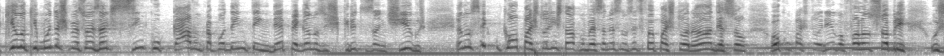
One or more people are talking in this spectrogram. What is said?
Aquilo que muitas pessoas antes se encucavam para poder entender, pegando os escritos antigos. Eu não sei com qual pastor a gente estava conversando isso, não sei se foi o pastor Anderson ou com o pastor Igor, falando sobre os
